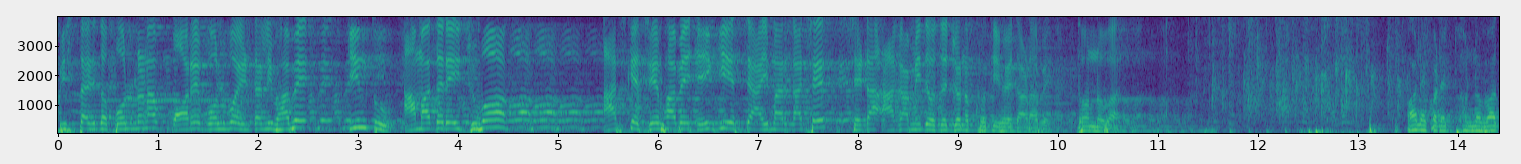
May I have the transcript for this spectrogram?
বিস্তারিত বলল না, পরে বলব ইন্টারলিভাবে কিন্তু আমাদের এই যুবক আজকে যেভাবে এগিয়ে এসছে আইমার কাছে সেটা আগামীতে ওদের জন্য ক্ষতি হয়ে দাঁড়াবে ধন্যবাদ অনেক অনেক ধন্যবাদ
